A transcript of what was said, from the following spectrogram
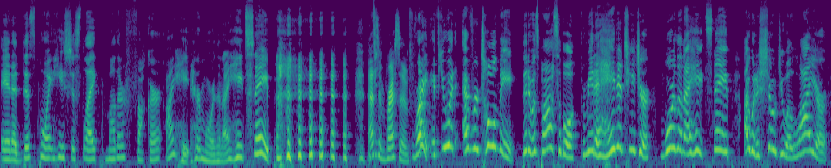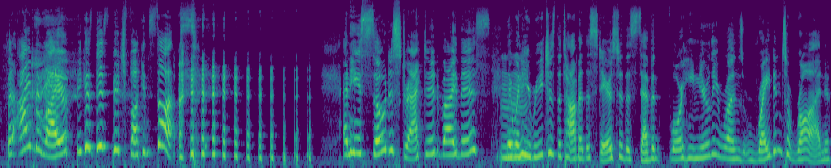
and at this point he's just like, "Motherfucker, I hate her more than I hate Snape." That's impressive. right? If you had ever told me that it was possible for me to hate a teacher more than I hate Snape, I would have showed you a liar. But I'm the liar because this bitch fucking sucks. And he's so distracted by this that when he mm-hmm. reaches the top of the stairs to the seventh floor, he nearly runs right into Ron,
